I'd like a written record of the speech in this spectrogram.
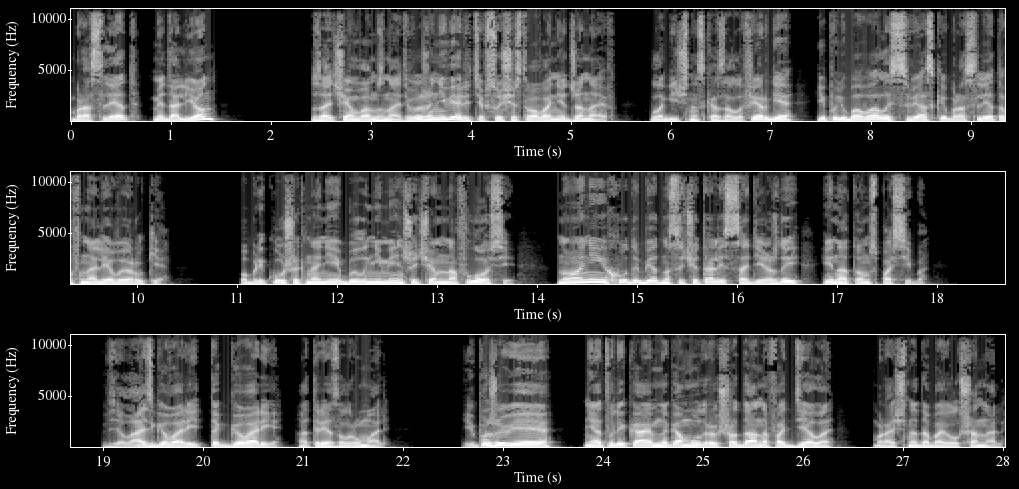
Браслет? Медальон?» «Зачем вам знать? Вы же не верите в существование Джанаев», — логично сказала Фергия и полюбовалась связкой браслетов на левой руке. Побрякушек на ней было не меньше, чем на флосе, но они худо-бедно сочетались с одеждой, и на том спасибо. «Взялась говорить, так говори», — отрезал Румаль. «И поживее, не отвлекай многомудрых шоданов от дела», — мрачно добавил Шаналь.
